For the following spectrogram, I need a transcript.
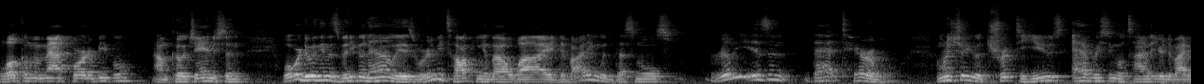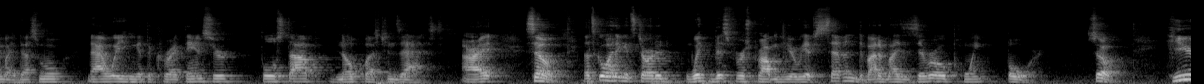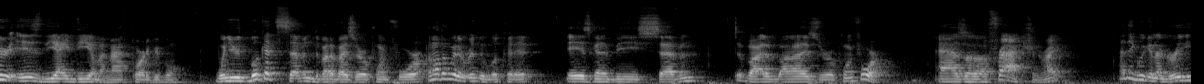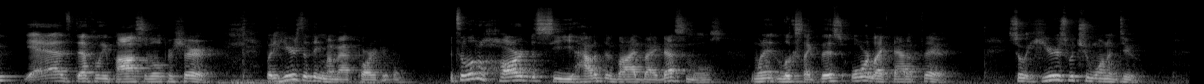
Welcome to Math Party people. I'm Coach Anderson. What we're doing in this video now is we're going to be talking about why dividing with decimals really isn't that terrible. I'm going to show you a trick to use every single time that you're dividing by a decimal. That way you can get the correct answer, full stop, no questions asked. All right, so let's go ahead and get started with this first problem here. We have 7 divided by 0.4. So here is the idea, my math party people. When you look at 7 divided by 0.4, another way to really look at it is going to be 7 divided by 0.4 as a fraction, right? I think we can agree. Yeah, it's definitely possible for sure. But here's the thing, my math party people. It's a little hard to see how to divide by decimals when it looks like this or like that up there. So here's what you want to do.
